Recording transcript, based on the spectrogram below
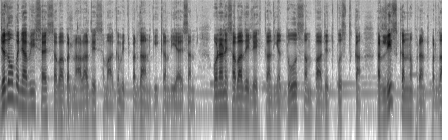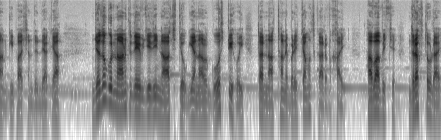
ਜਦੋਂ ਪੰਜਾਬੀ ਸਾਹਿਤ ਸਭਾ ਬਰਨਾਲਾ ਦੇ ਸਮਾਗਮ ਵਿੱਚ ਪ੍ਰਧਾਨਗੀ ਕਰਨ ਲਈ ਆਏ ਸਨ, ਉਹਨਾਂ ਨੇ ਸਭਾ ਦੇ ਲੇਖਕਾਂ ਦੀਆਂ ਦੋ ਸੰਪਾਦਿਤ ਪੁਸਤਕਾਂ ਰਿਲੀਜ਼ ਕਰਨ ਉਪਰੰਤ ਪ੍ਰਧਾਨਗੀ ਭਾਸ਼ਣ ਦਿੰਦਿਆਂ ਕਿਹਾ, ਜਦੋਂ ਗੁਰੂ ਨਾਨਕ ਦੇਵ ਜੀ ਦੀ ਨਾਥ ਜੋਗੀਆਂ ਨਾਲ ਗੋਸ਼ਟੀ ਹੋਈ ਤਾਂ ਨਾਥਾਂ ਨੇ ਬੜੇ ਚਮਤਕਾਰ ਵਿਖਾਏ। ਹਵਾ ਵਿੱਚ ਦਰਖਤ ਉਡਾਏ,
